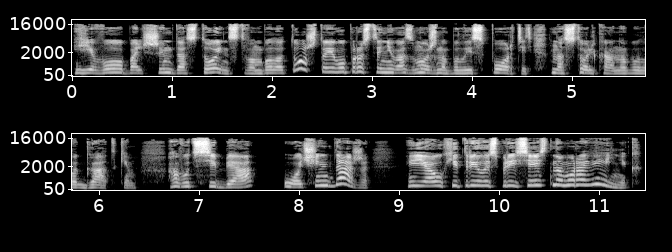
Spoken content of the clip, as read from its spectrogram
Его большим достоинством было то, что его просто невозможно было испортить, настолько оно было гадким. А вот себя очень даже. Я ухитрилась присесть на муравейник.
